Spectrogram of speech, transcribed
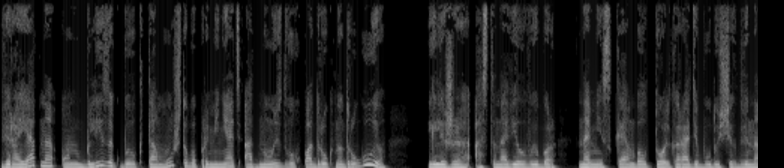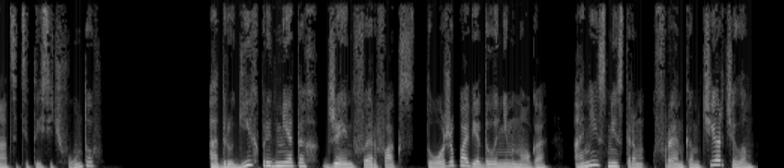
Вероятно, он близок был к тому, чтобы променять одну из двух подруг на другую, или же остановил выбор на мисс Кэмпбелл только ради будущих 12 тысяч фунтов. О других предметах Джейн Фэрфакс тоже поведала немного. Они с мистером Фрэнком Черчиллом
